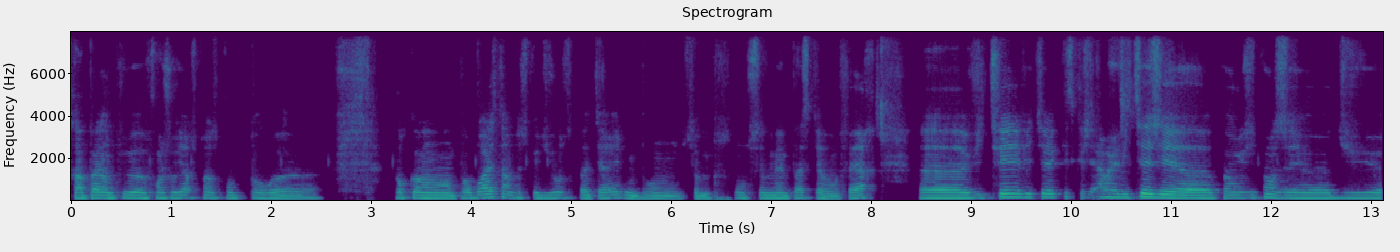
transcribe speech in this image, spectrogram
sera pas non plus euh, franchouillard, je pense, pour, euh, pour, quand, pour Brest, hein, parce que Dijon, c'est pas terrible, mais bon, on ne sait même pas ce qu'elles vont faire. Euh, vite fait, vite fait, qu'est-ce que j'ai? Ah ouais, vite fait, j'ai, euh, pendant que j'y pense, j'ai euh, du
